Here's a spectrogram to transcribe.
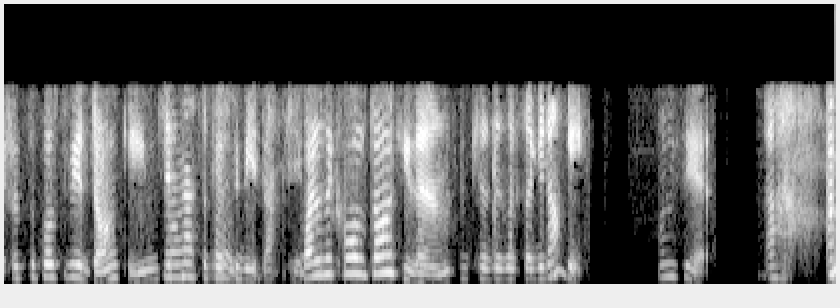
If it's supposed to be a donkey, It's not supposed to be a donkey Why do they call it a donkey then? because it looks like a donkey. Let me see it.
